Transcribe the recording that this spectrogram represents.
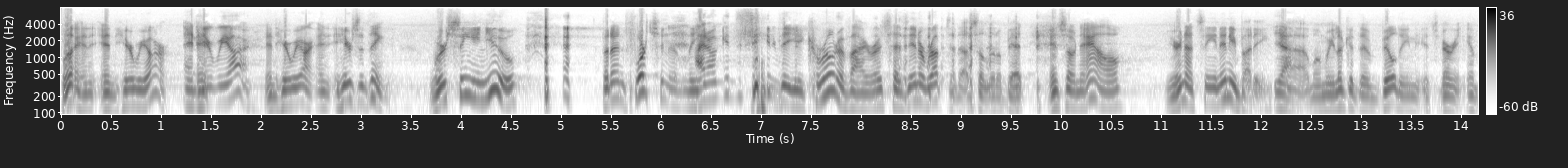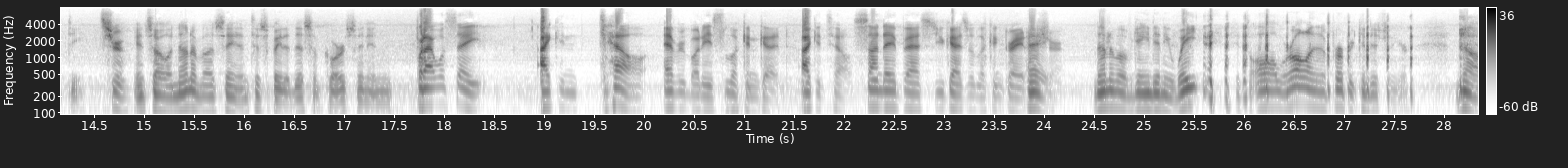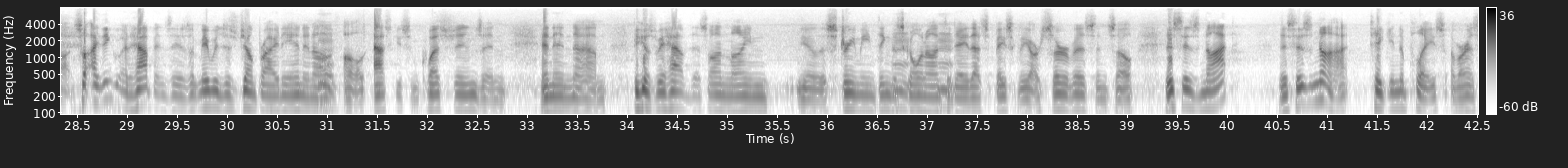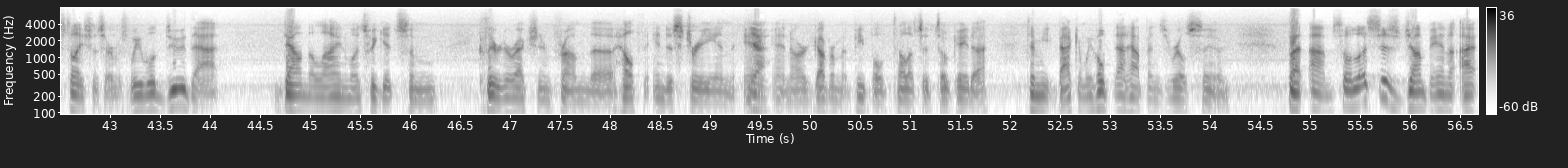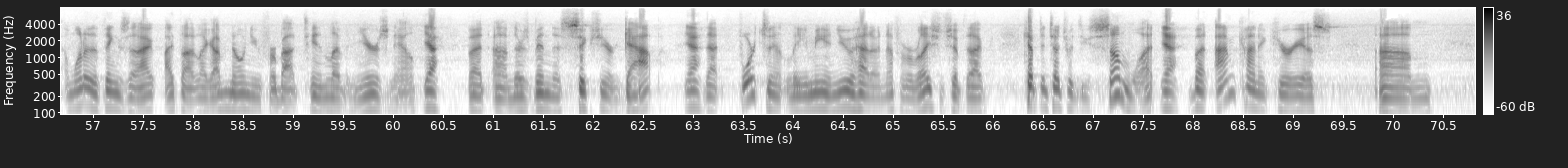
Well, and, and here we are. And here we are. And here we are. And here's the thing we're seeing you, but unfortunately, I don't get to see the coronavirus has interrupted us a little bit. And so now you're not seeing anybody. Yeah. Uh, when we look at the building, it's very empty. It's true. And so none of us anticipated this, of course. And in But I will say, I can tell everybody's looking good. I can tell. Sunday best, you guys are looking great. I'm hey, sure. None of them have gained any weight. it's all we're all in a perfect condition here. No, so I think what happens is that maybe we just jump right in, and I'll, Mm. I'll ask you some questions, and and then um, because we have this online, you know, the streaming thing that's Mm, going on mm. today, that's basically our service, and so this is not this is not taking the place of our installation service. We will do that down the line once we get some clear direction from the health industry and and, Yeah. and our government people tell us it's okay to to meet back, and we hope that happens real soon. But um, so let's just jump in. I, one of the things that I, I thought, like I've known you for about 10, 11 years now. Yeah. But um, there's been this six-year gap. Yeah. That fortunately, me and you had enough of a relationship that I've kept in touch with you somewhat. Yeah. But I'm kind of curious um,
